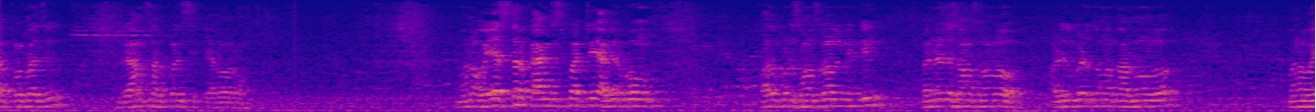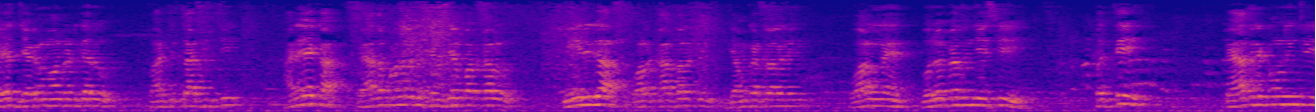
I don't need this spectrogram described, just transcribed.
అప్పలరాజు గ్రామ సర్పంచ్ ఎరవరం మన వైఎస్ఆర్ కాంగ్రెస్ పార్టీ ఆవిర్భావం పదకొండు సంవత్సరాల నుండి పన్నెండు సంవత్సరంలో అడుగు పెడుతున్న తరుణంలో మన వైఎస్ జగన్మోహన్ రెడ్డి గారు పార్టీ స్థాపించి అనేక పేద ప్రజలకు సంక్షేమ పథకాలు నేరుగా వాళ్ళ ఖాతాలకి జమ కట్టాలని వాళ్ళని బలోపేతం చేసి ప్రతి పేదరికం నుంచి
